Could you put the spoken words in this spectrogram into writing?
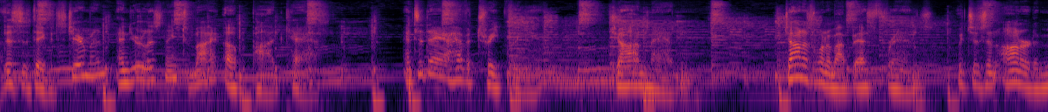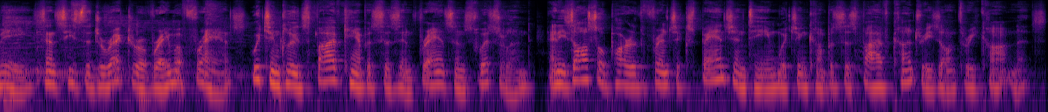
this is David Stearman, and you're listening to my Up podcast. And today I have a treat for you John Madan. John is one of my best friends, which is an honor to me since he's the director of Rhema France, which includes five campuses in France and Switzerland, and he's also part of the French expansion team, which encompasses five countries on three continents.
